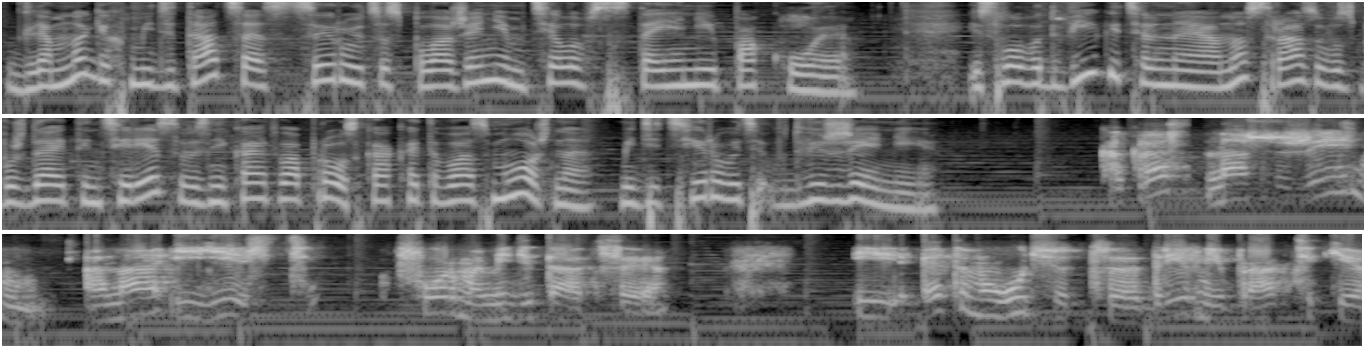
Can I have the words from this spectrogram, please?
Для многих медитация ассоциируется с положением тела в состоянии покоя. И слово «двигательное», оно сразу возбуждает интерес, и возникает вопрос, как это возможно медитировать в движении? Как раз наша жизнь, она и есть форма медитации. И этому учат древние практики,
